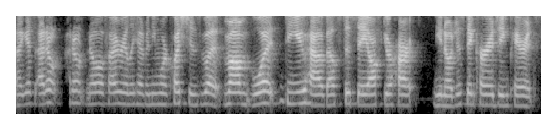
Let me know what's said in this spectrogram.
I guess I don't I don't know if I really have any more questions, but mom, what do you have else to say off your heart you know, just encouraging parents,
